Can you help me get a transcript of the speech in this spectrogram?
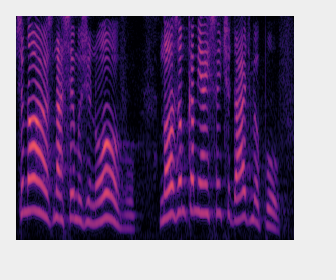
Se nós nascemos de novo, nós vamos caminhar em santidade, meu povo.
